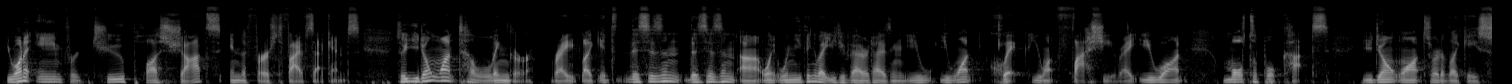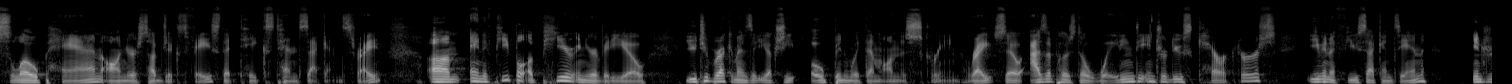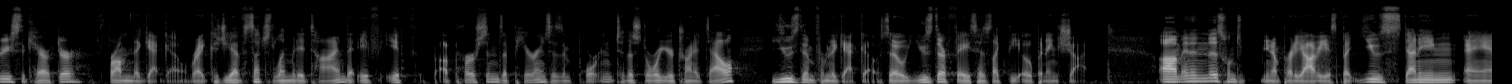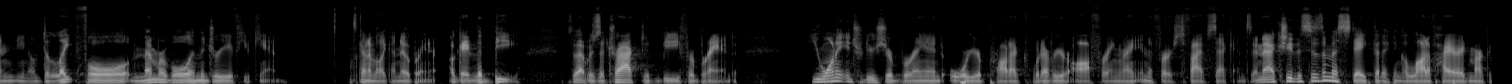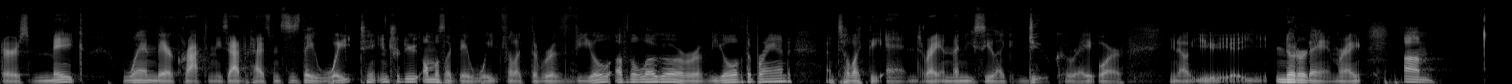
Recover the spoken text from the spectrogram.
you want to aim for two plus shots in the first five seconds. So you don't want to linger, right? Like it's this isn't this isn't uh, when, when you think about YouTube advertising, you you want quick, you want flashy, right? You want multiple cuts. You don't want sort of like a slow pan on your subject's face that takes 10 seconds, right? Um, and if people appear in your video, YouTube recommends that you actually open with them on the screen, right? So as opposed to waiting to introduce characters, even a few seconds in, introduce the character from the get-go right? Because you have such limited time that if if a person's appearance is important to the story you're trying to tell use them from the get-go. So use their face as like the opening shot. Um, and then this one's you know pretty obvious but use stunning and you know delightful memorable imagery if you can. It's kind of like a no-brainer. Okay the b. So that was attract b for brand you want to introduce your brand or your product, whatever you're offering, right, in the first five seconds. And actually, this is a mistake that I think a lot of higher ed marketers make when they're crafting these advertisements is they wait to introduce almost like they wait for like the reveal of the logo or reveal of the brand until like the end right? And then you see like duke right? Or you know you, notre dame right? Um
